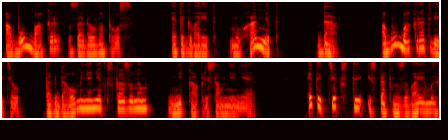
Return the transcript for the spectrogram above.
Абу Бакр задал вопрос. «Это говорит Мухаммед?» «Да». Абу Бакр ответил, «Тогда у меня нет в сказанном ни капли сомнения». Это тексты из так называемых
